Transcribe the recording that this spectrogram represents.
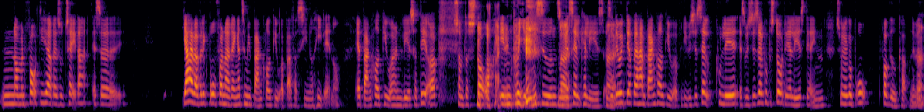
når man får de her resultater, altså jeg har i hvert fald ikke brug for, når jeg ringer til min bankrådgiver, bare for at sige noget helt andet, at bankrådgiveren læser det op, som der står Nej. inde på hjemmesiden, som Nej. jeg selv kan læse. Altså Nej. det er jo ikke derfor, jeg har en bankrådgiver, fordi hvis jeg selv kunne, læse, altså, hvis jeg selv kunne forstå det, jeg læste derinde, så ville jeg ikke have brug for vedkommende. Vel?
